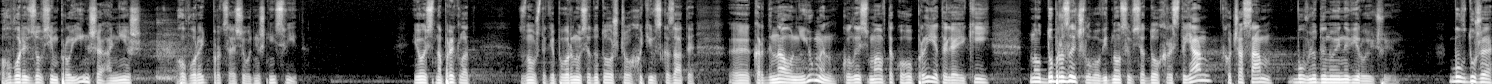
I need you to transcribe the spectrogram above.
говорять зовсім про інше, аніж говорить про це сьогоднішній світ. І ось, наприклад, знову ж таки повернуся до того, що хотів сказати. Е, Кардинал Ньюмен колись мав такого приятеля, який ну, доброзичливо відносився до християн, хоча сам був людиною невіруючою був дуже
